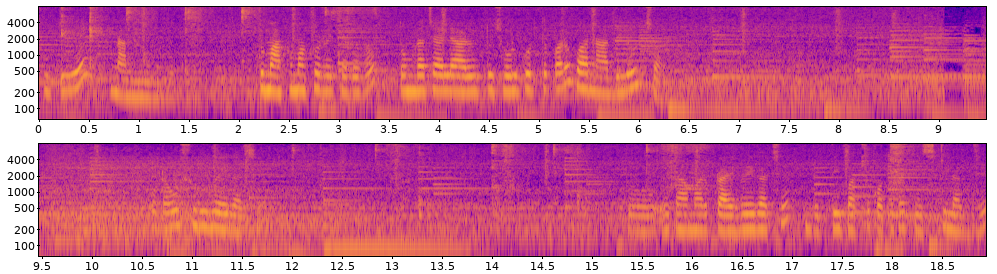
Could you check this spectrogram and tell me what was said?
ফুটিয়ে নামিয়ে নেব। একটু মাখো মাখো রেখে দেবো। তোমরা চাইলে আরও একটু ঝোল করতে পারো বা না দিলেও চল। ওটাও শুরু হয়ে গেছে। তো এটা আমার প্রায় হয়ে গেছে। দেখতেই পাচ্ছ কতটা টেস্টি লাগছে।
